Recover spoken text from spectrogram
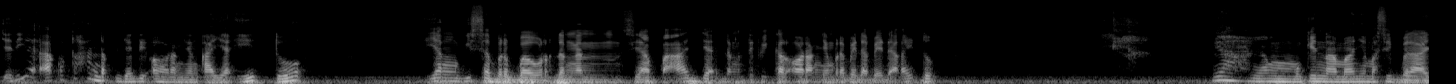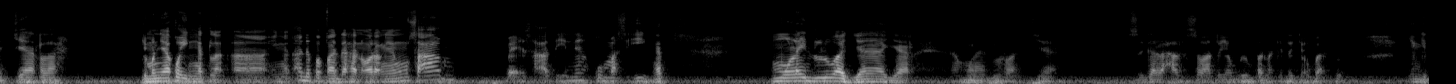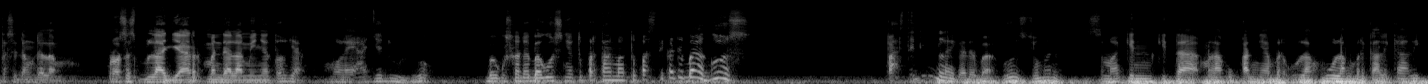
jadi ya aku tuh hendak jadi orang yang kayak itu yang bisa berbaur dengan siapa aja dengan tipikal orang yang berbeda-beda kayak itu. Ya yang mungkin namanya masih belajar lah. Cuman ya aku ingat lah uh, ingat ada pepadahan orang yang sampai saat ini aku masih ingat. Mulai dulu aja ya mulai dulu aja. Segala hal sesuatu yang belum pernah kita coba tuh yang kita sedang dalam proses belajar mendalaminya tuh ya mulai aja dulu. Bagus kada bagusnya tuh pertama tuh pasti kada bagus. Pasti dinilai kada bagus cuman semakin kita melakukannya berulang-ulang berkali-kali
